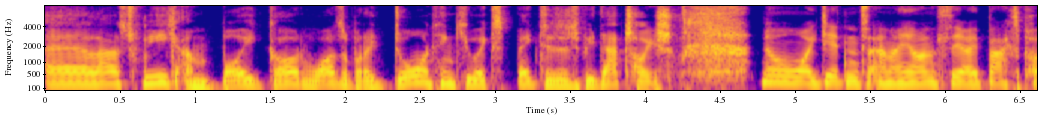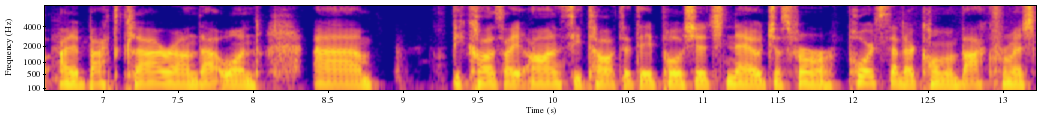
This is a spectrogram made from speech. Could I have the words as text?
uh, last week, and by God was it, but I don't think you expected it to be that tight. No, I didn't, and I honestly I backed I backed Clara on that one. Um, because I honestly thought that they'd push it. Now, just from reports that are coming back from it,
